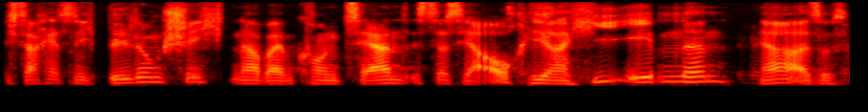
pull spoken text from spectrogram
ich sage jetzt nicht Bildungsschichten, aber im Konzern ist das ja auch Hierarchieebenen. Ja, also es,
